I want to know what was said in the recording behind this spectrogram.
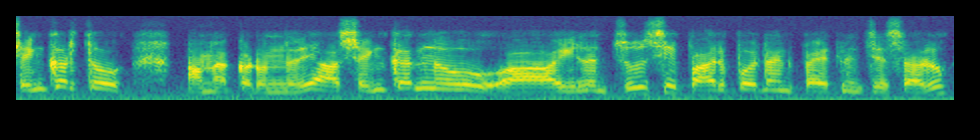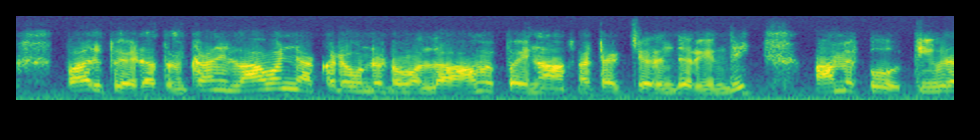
శంకర్తో ఆమె అక్కడ ఉన్నది. ఆ శంకర్ను వీళ్ళని చూసి పారిపోవడానికి ప్రయత్నం చేశాడు పారిపోయాడు అతను. కానీ లావణ్య అక్కడే ఉండడం వల్ల ఆమె పైన అటాక్ చేయడం జరిగింది. ఆమెకు తీవ్ర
